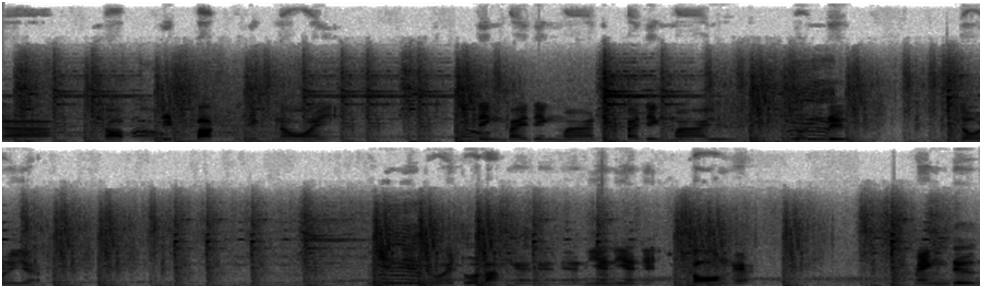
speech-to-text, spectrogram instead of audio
จะชอบติดบั๊กเล็กน้อย เด้งไปเด้งมาเด้งไปเด้งมาอยู่โดนดึงโดนเยอะเนี่ยเนี่ยดูไอ้ตัวหลังเนี่ยเนี่ย เนี่ยเนี่ยเนี่ยกองเนี่ยแม่งดึง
